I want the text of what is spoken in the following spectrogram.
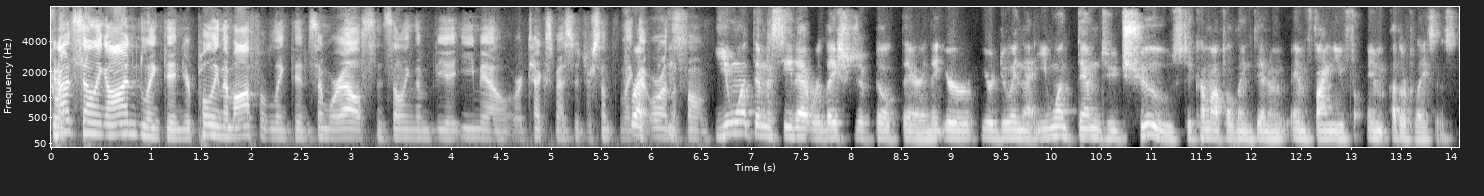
You're not selling on LinkedIn, you're pulling them off of LinkedIn somewhere else and selling them via email or text message or something like that or on the phone. You want them to see that relationship built there and that you're you're doing that. You want them to choose to come off of LinkedIn and find you in other places.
